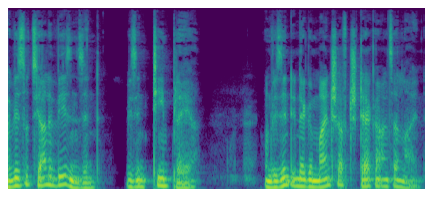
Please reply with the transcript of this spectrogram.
Weil wir soziale Wesen sind. Wir sind Teamplayer. Und wir sind in der Gemeinschaft stärker als allein.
